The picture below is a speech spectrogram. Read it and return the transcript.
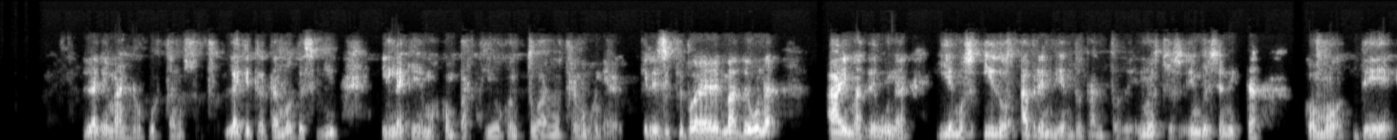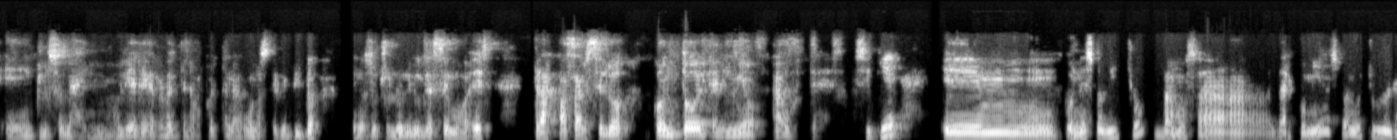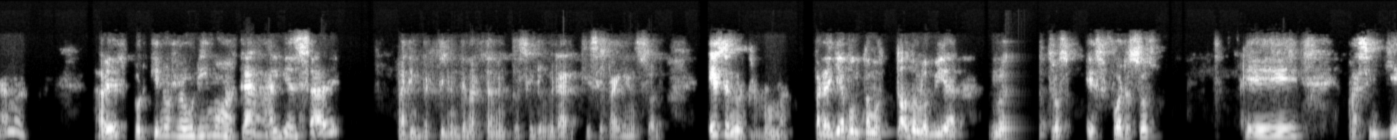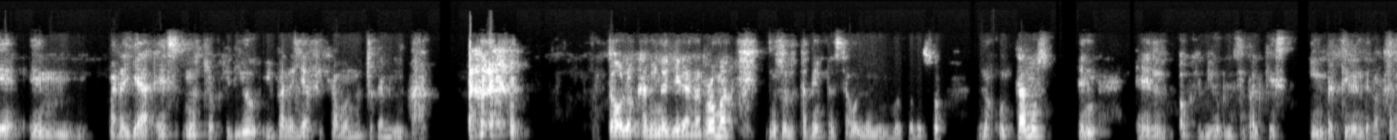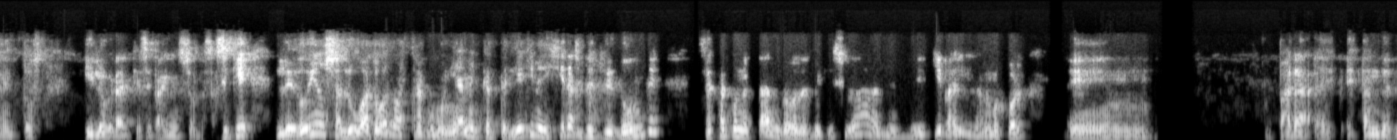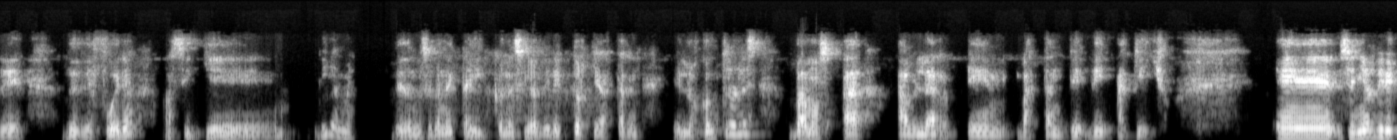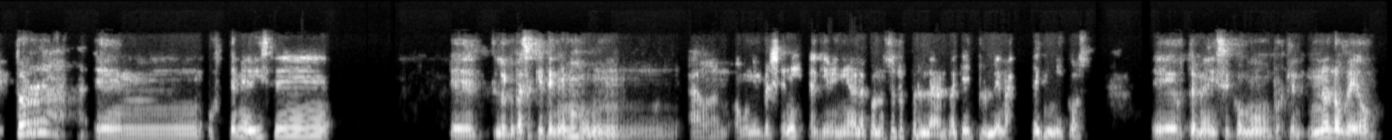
la que más nos gusta a nosotros, la que tratamos de seguir y la que hemos compartido con toda nuestra comunidad. ¿Quiere decir que puede haber más de una? Hay más de una y hemos ido aprendiendo tanto de nuestros inversionistas como de eh, incluso las inmobiliarias de repente nos cuentan algunos secretitos que nosotros lo único que hacemos es traspasárselo con todo el cariño a ustedes. Así que em, con eso dicho, vamos a dar comienzo a nuestro programa. A ver, ¿por qué nos reunimos acá? ¿Alguien sabe? Para invertir en departamentos y lograr que se paguen solo. Esa es nuestra Roma. Para allá apuntamos todos los días nuestros esfuerzos. Eh, así que em, para allá es nuestro objetivo y para allá fijamos nuestro camino. Todos los caminos llegan a Roma, nosotros también pensamos lo mismo, por eso nos juntamos en el objetivo principal, que es invertir en departamentos y lograr que se paguen solos. Así que le doy un saludo a toda nuestra comunidad. Me encantaría que me dijeran desde dónde se está conectando, desde qué ciudad, desde qué país. A lo mejor para, eh, están desde, desde fuera. Así que díganme de dónde se conecta ahí con el señor director que va a estar en, los controles. Vamos a hablar em, bastante de aquello. Eh, señor director, em, usted me dice, eh, lo que pasa es que tenemos un, a, un inversionista que venía a hablar con nosotros, pero la verdad que hay problemas técnicos. Eh, usted me dice cómo, porque no lo veo,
